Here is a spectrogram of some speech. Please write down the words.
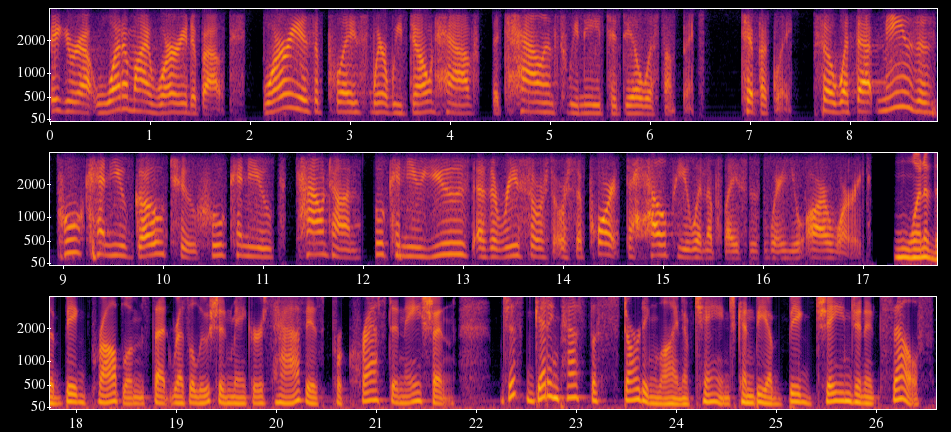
figure out what am I worried about? Worry is a place where we don't have the talents we need to deal with something, typically. So what that means is who can you go to? Who can you count on? Who can you use as a resource or support to help you in the places where you are worried? One of the big problems that resolution makers have is procrastination. Just getting past the starting line of change can be a big change in itself.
